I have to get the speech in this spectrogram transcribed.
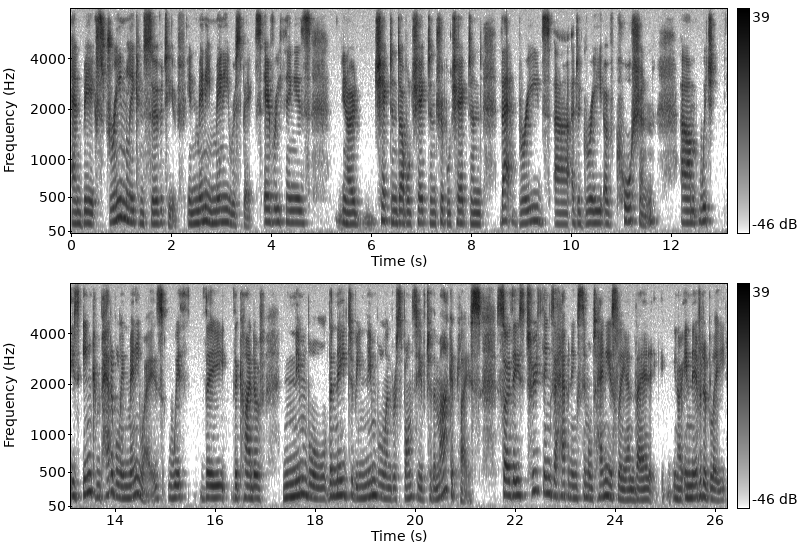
and be extremely conservative in many, many respects. Everything is you know, checked and double checked and triple checked, and that breeds uh, a degree of caution, um, which is incompatible in many ways with the the kind of nimble the need to be nimble and responsive to the marketplace. So these two things are happening simultaneously and they you know inevitably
